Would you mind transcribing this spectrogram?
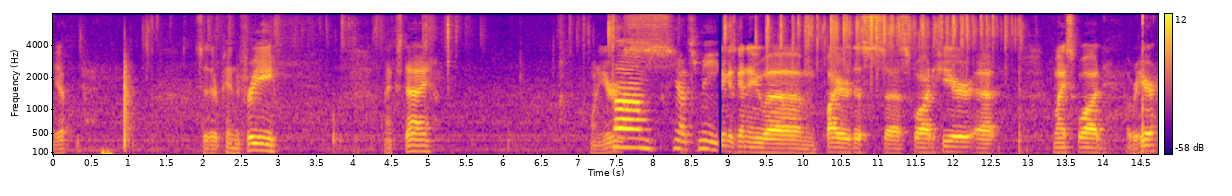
Yep. So they're pin free. Next die. One of yours. Um, yeah, it's me. Greg is going to um, fire this uh, squad here at my squad over here.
